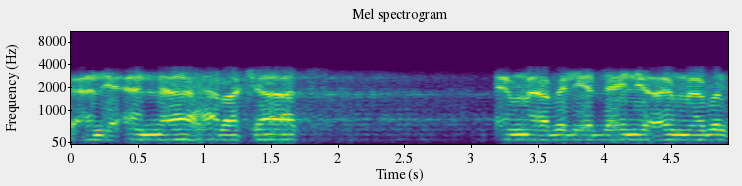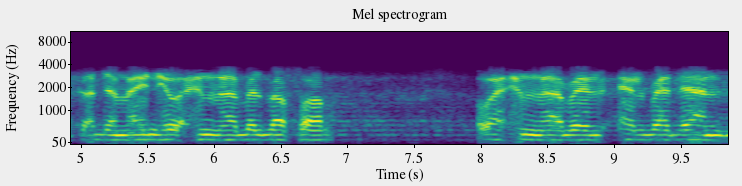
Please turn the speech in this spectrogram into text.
يعني أنها حركات إما باليدين وإما بالقدمين وإما بالبصر وإما بالبدن.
